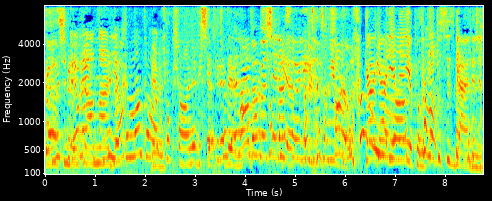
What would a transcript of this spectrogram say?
Böyle şimdi ve ekranlarda- sizi yakından tanımak Evet. çok şahane bir şey. Teşekkür ederim. Aa, ben böyle şeyler iyi. söyleyince utanıyorum. gel gel yemeği yapalım. Tamam. İyi ki siz geldiniz.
